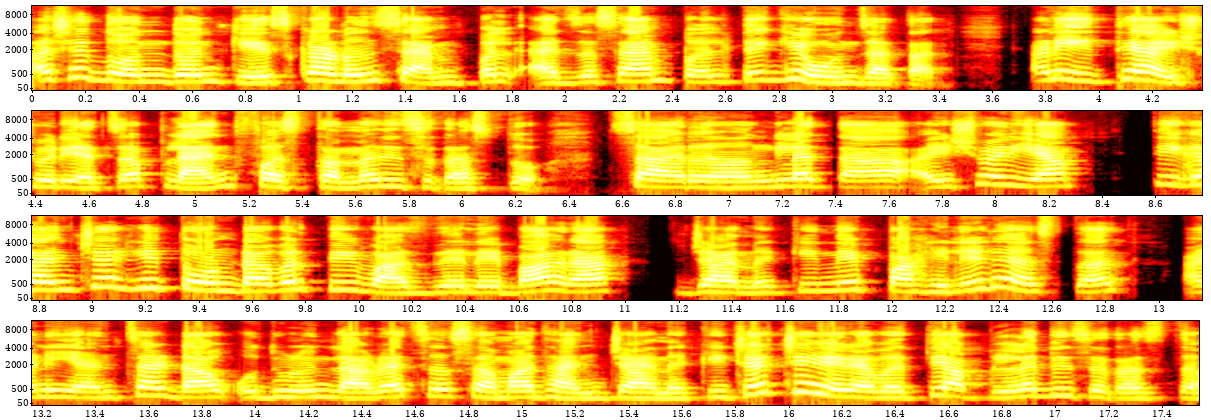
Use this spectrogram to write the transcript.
असे दोन दोन केस काढून सॅम्पल ॲज अ सॅम्पल ते घेऊन जातात. आणि इथे ऐश्वर्याचा प्लॅन फसताना दिसत असतो. सारंग लता ऐश्वर्या तिघांच्याही तोंडावरती वाजलेले बारा जानकीने पाहिलेले असतात आणि यांचा डाव उधळून लावण्याचं समाधान जानकीच्या चेहऱ्यावरती आपल्याला दिसत असतं.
